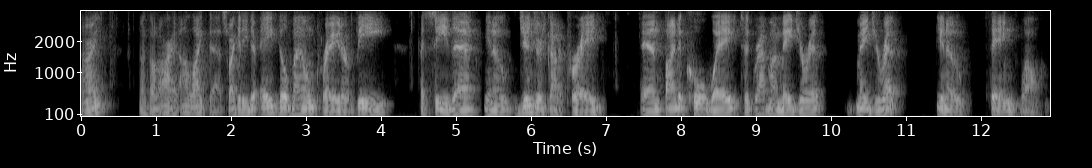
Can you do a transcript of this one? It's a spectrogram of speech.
All right. I thought, all right, I like that. So I could either A, build my own parade or B, I see that, you know, Ginger's got a parade and find a cool way to grab my majorette, majorette, you know, thing. Well,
